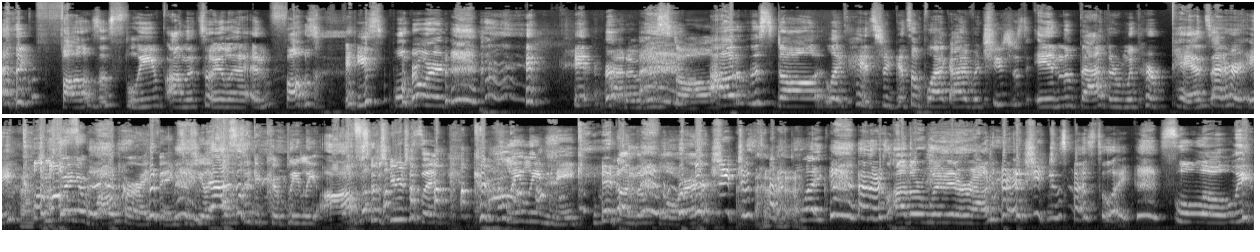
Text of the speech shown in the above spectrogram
and like falls asleep on the toilet and falls face forward hit her Out of the stall. out of the stall like hits she gets a black eye but she's just in the bathroom with her pants at her ankle She's wearing a romper, I think, so she like Yes. has to take it completely off. So she was just like completely naked on the floor. she just has to like and there's other women around her and she just has to like slowly.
